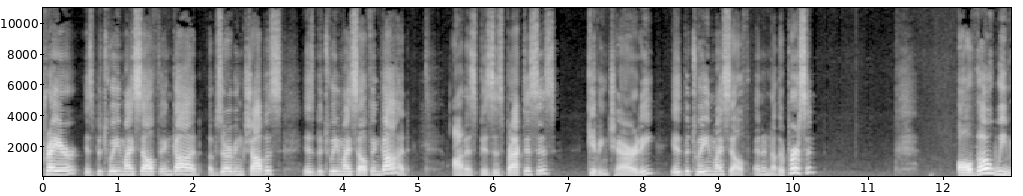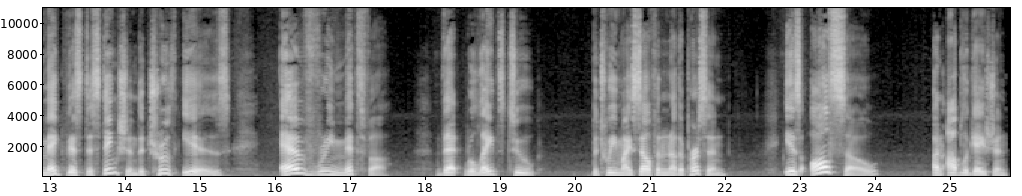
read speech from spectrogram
Prayer is between myself and God. Observing Shabbos is between myself and God. Honest business practices, giving charity, is between myself and another person. Although we make this distinction, the truth is every mitzvah that relates to between myself and another person is also an obligation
